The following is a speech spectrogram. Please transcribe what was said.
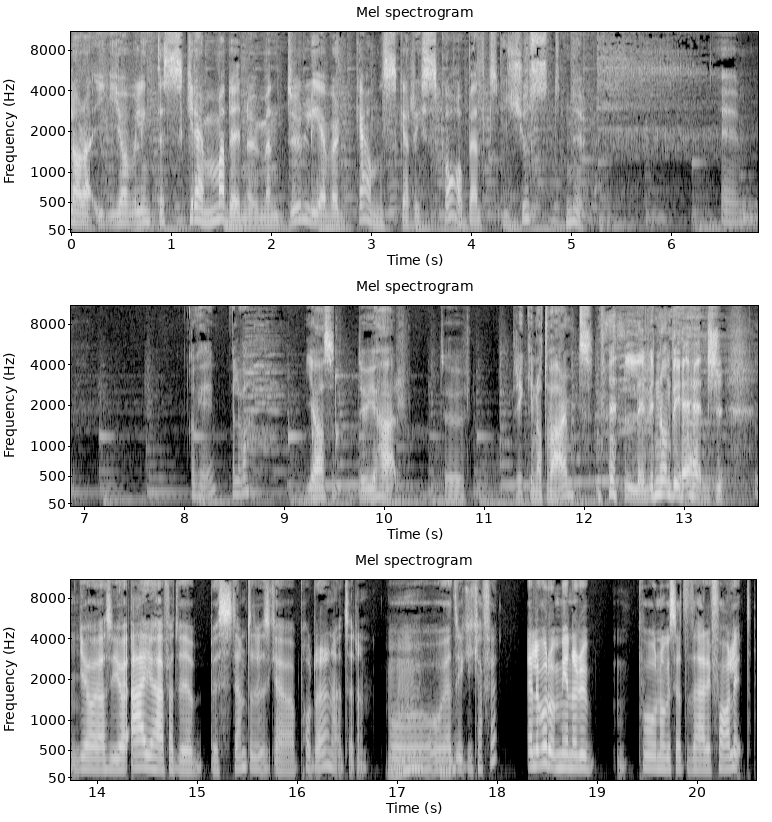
Klara, jag vill inte skrämma dig nu men du lever ganska riskabelt just nu. Um, Okej, eller va? Ja, alltså, du är ju här. Du dricker något varmt, living on the edge. Ja, alltså, jag är ju här för att vi har bestämt att vi ska podda den här tiden. Mm. Och, och jag dricker kaffe. Eller vadå, menar du på något sätt att det här är farligt?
